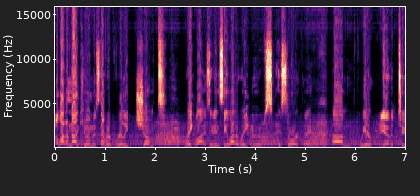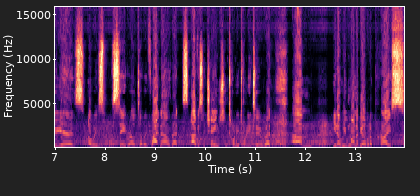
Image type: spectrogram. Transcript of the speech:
a lot of non-QM has never really jumped rate wise. You didn't see a lot of rate moves historically. Um, we are, you know, the two years always stayed relatively flat. Now that's obviously changed in 2022, but um, you know, we want to be able to price.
